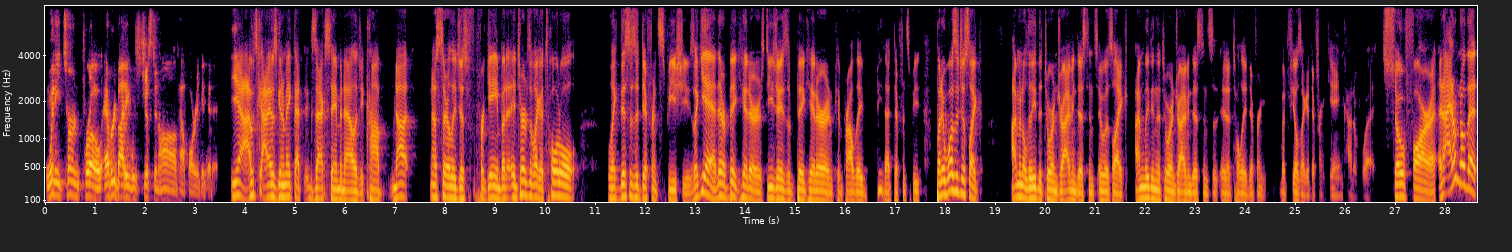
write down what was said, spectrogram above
when he turned pro. Everybody was just in awe of how far he could hit it. yeah, I was I was going to make that exact same analogy. Comp not necessarily just for game, but in terms of like a total like this is a different species. Like yeah, they're big hitters. DJ's a big hitter and can probably be that different speed. But it wasn't just like I'm going to lead the tour in driving distance. It was like I'm leading the tour in driving distance in a totally different, what feels like a different game kind of way. So far, and I don't know that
